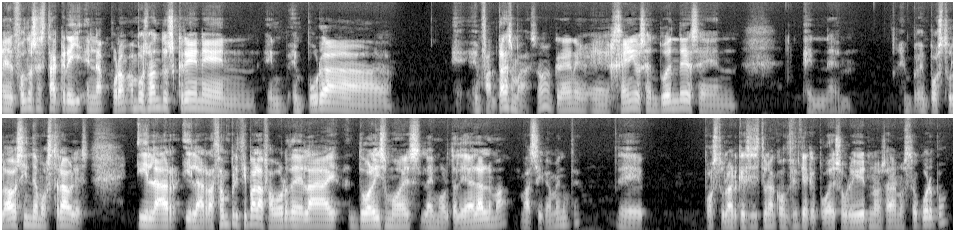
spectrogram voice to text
en el fondo se está creyendo, ambos bandos creen en, pura, en fantasmas, ¿no? Creen en, genios, en duendes, en, en, postulados indemostrables. Y la, y la, razón principal a favor del dualismo es la inmortalidad del alma, básicamente. postular que existe una conciencia que puede sobrevivirnos a nuestro cuerpo.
